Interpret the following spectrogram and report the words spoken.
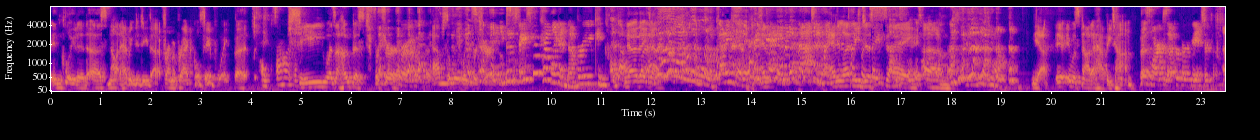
included us not having to do that from a practical standpoint but it's our heart. she was a hopist for sure For absolutely for sure Does Facebook have like a number you can call? Don't- no they don't Don't even go there. I And- can't even imagine how you and get in let touch me with just Facebook. say um, yeah it, it was not a happy time Does Mark Zuckerberg answer them? uh,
